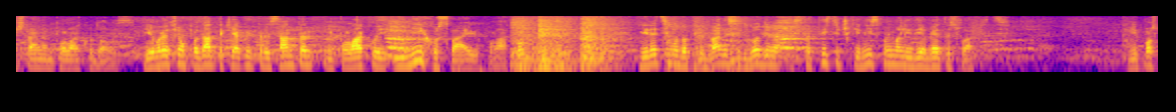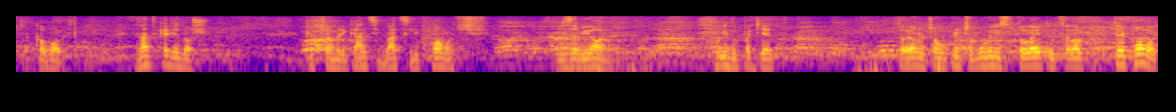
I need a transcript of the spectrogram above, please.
šta nam polako dolazi. I ovo recimo podatak jako interesantan i polako i njih osvajaju polako. Mi recimo do pre 20 godina statistički nismo imali diabetes u Africi. Nije postoje kao bolest. Znate kad je došao? Kad su Amerikanci bacili pomoć iz aviona u vidu paketa. To je ono čemu pričam. Uveli su to lepo u celo. To je pomoć.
